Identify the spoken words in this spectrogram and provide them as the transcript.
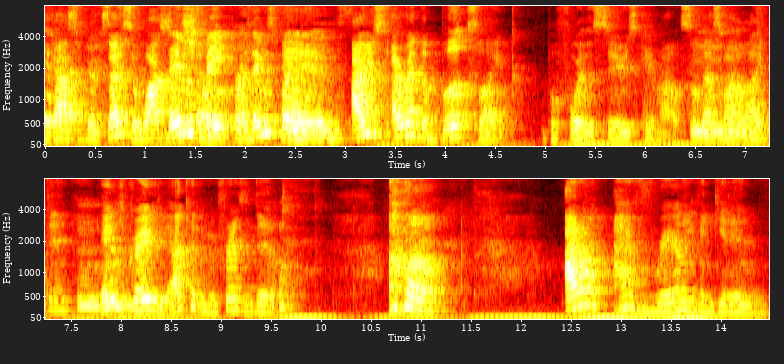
in Gossip Girl because I used to watch They was show. fake friends. They was friends. I used I read the books like before the series came out, so that's why I Mhm. liked it. Mhm. It was crazy. I couldn't have been friends with them. um, I don't. I rarely even get in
